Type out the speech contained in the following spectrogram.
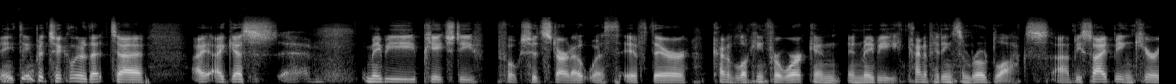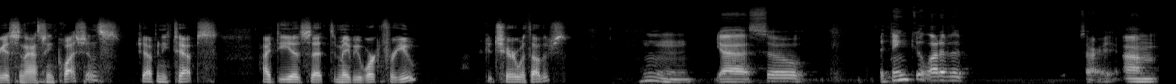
anything particular that uh, I, I guess uh, maybe PhD folks should start out with if they're kind of looking for work and, and maybe kind of hitting some roadblocks. Uh, beside being curious and asking questions, do you have any tips, ideas that maybe worked for you? you could share with others? Hmm. Yeah. So I think a lot of the sorry. Um.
